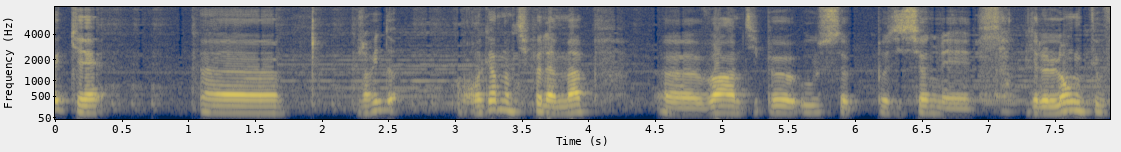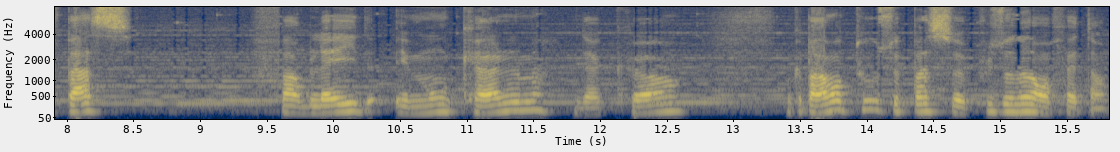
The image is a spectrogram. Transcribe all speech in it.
Ok. Euh, J'ai envie de regarder un petit peu la map, euh, voir un petit peu où se positionnent les... Il y a le Long Tooth Pass, Farblade et Montcalm, d'accord. Donc apparemment tout se passe plus au nord en fait. Hein.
